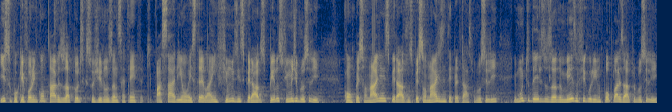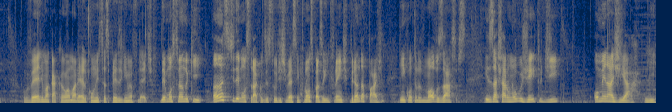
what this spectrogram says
Isso porque foram incontáveis os atores que surgiram nos anos 70 que passariam a estrelar em filmes inspirados pelos filmes de Bruce Lee, com personagens inspirados nos personagens interpretados por Bruce Lee e muitos deles usando o mesmo figurino popularizado por Bruce Lee, o velho macacão amarelo com listas presas de Game of Dead. Demonstrando que, antes de demonstrar que os estúdios estivessem prontos para seguir em frente, virando a página e encontrando novos astros, eles acharam um novo jeito de homenagear Lee,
